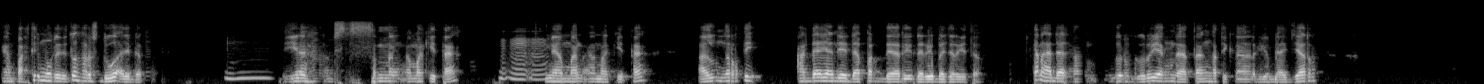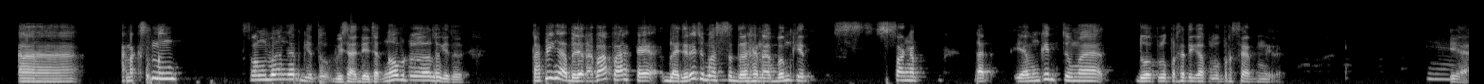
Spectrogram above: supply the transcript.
yang pasti murid itu harus dua aja dapat Hmm. dia harus senang sama kita nyaman sama kita, lalu ngerti ada yang dia dapat dari dari belajar itu. Kan ada kan guru-guru yang datang ketika lagi belajar, eh, anak seneng, seneng banget gitu, bisa diajak ngobrol gitu. Tapi nggak belajar apa-apa, kayak belajarnya cuma sederhana mungkin, sangat nggak- ya mungkin cuma 20% 30% gitu. Iya. Ya,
